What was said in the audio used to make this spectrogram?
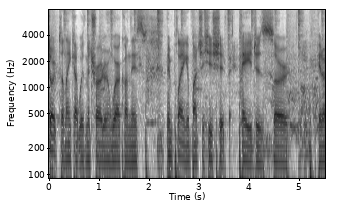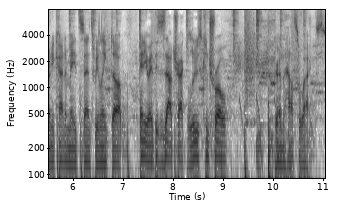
Stoked to link up with Matroda and work on this. Been playing a bunch of his shit for ages, so it only kind of made sense we linked up. Anyway, this is our track Lose Control. Here in the House of Wax.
